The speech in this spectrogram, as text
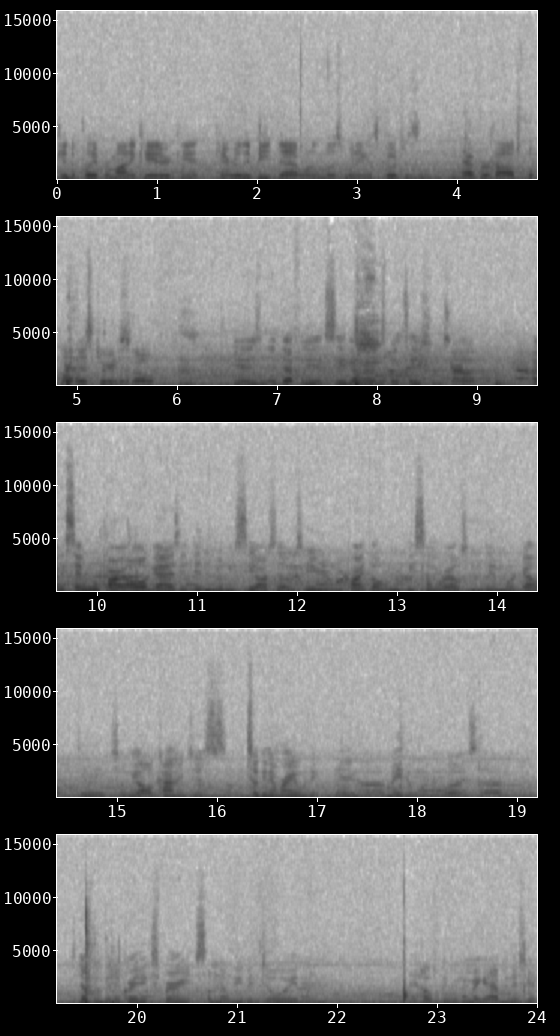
getting to play for Monte Cater can't can't really beat that. One of the most winningest coaches in ever college football history. So Yeah, it definitely exceeded our expectations. Uh, like I said, we were probably all guys that didn't really see ourselves here. We probably thought we'd be somewhere else, and it didn't work out. So we all kind of just took it and ran with it and uh, made it what it was. Uh, it's definitely been a great experience, something that we've enjoyed, and, and hopefully we can make it happen this year.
